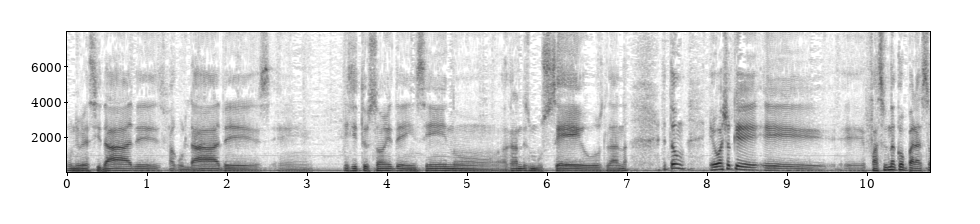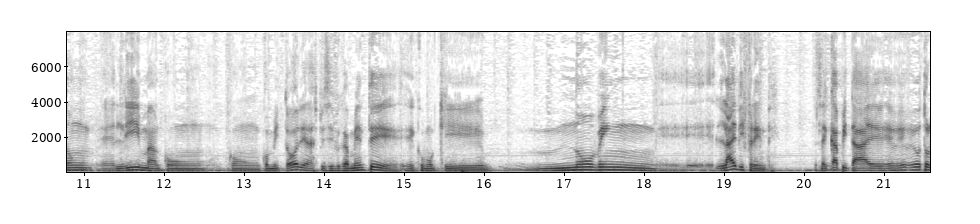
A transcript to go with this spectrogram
universidades, faculdades, é, instituições de ensino, os grandes museus lá. né? Então, eu acho que é, é, fazer uma comparação é, Lima com, com, com Vitória, especificamente, é como que não vem. eh, lá é diferente. É capital, é, é outro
